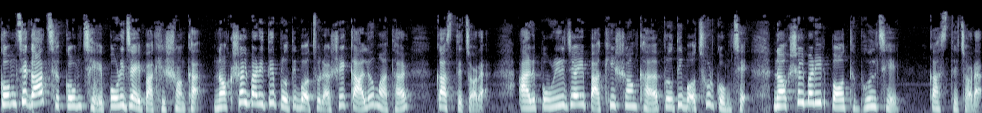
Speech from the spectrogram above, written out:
কমছে গাছ, কমছে পরিযায়ী পাখির সংখ্যা। নকশাল বাড়িতে প্রতি বছর আসে কালো মাথার কাস্তে চড়া। আর পরিযায়ী পাখির সংখ্যা প্রতি বছর কমছে। নকশাল বাড়ির পথ ভুলছে কাস্তে চড়া।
